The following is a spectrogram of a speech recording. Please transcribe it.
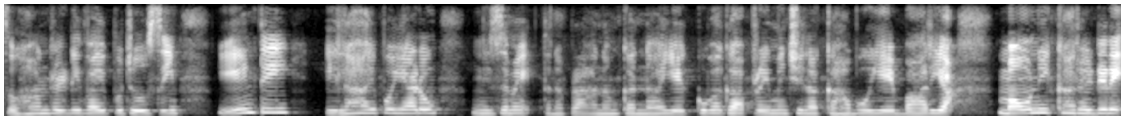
సుహాన్ రెడ్డి వైపు చూసి ఏంటి? ఇలా అయిపోయాడు. నిజమే తన ప్రాణం కన్నా ఎక్కువగా ప్రేమించిన కాబోయే భార్య మౌనికా రెడ్డిని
